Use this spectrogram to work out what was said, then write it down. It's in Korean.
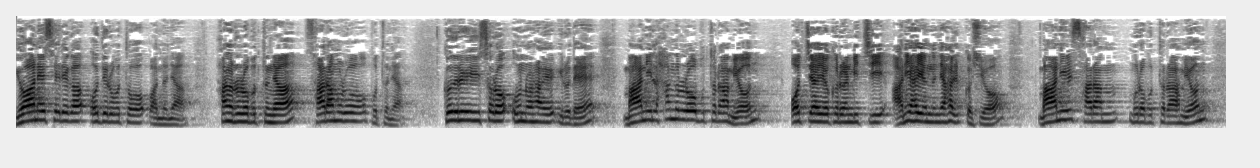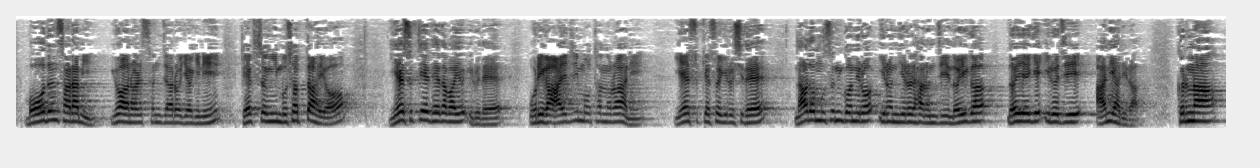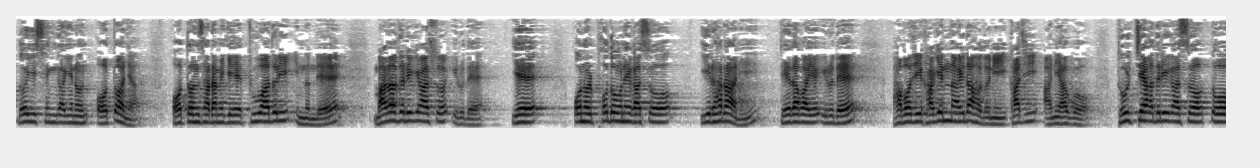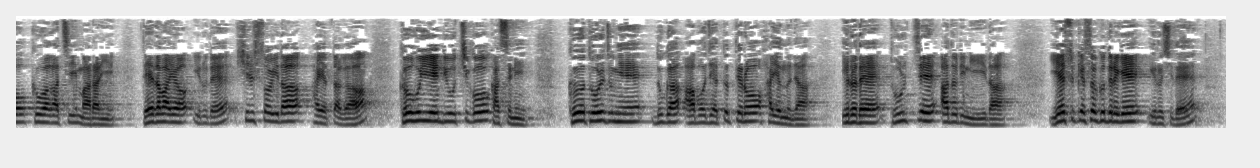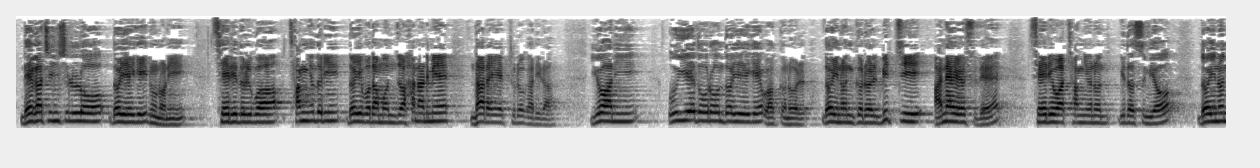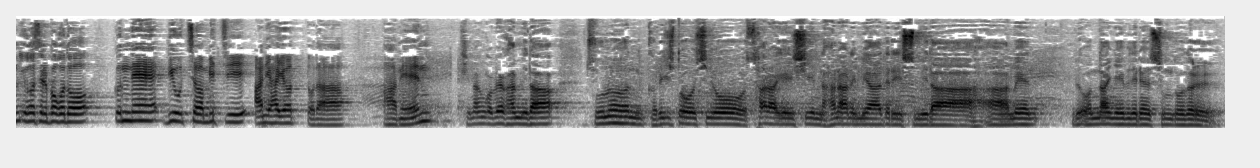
요한의 세례가 어디로부터 왔느냐? 하늘로부터냐? 사람으로부터냐? 그들이 서로 의논하여 이르되 만일 하늘로부터라 하면 어찌하여 그를 믿지 아니하였느냐 할 것이요 만일 사람으로부터라 하면 모든 사람이 요한을 선자로 여기니 백성이 무섭다 하여 예수께 대답하여 이르되 우리가 알지 못하노라 하니 예수께서 이르시되 나도 무슨 권위로 이런 일을 하는지 너희가 너희에게 이르지 아니하리라. 그러나 너희 생각에는 어떠하냐? 어떤 사람에게 두 아들이 있는데 맏아들에게 가서 이르되 예 오늘 포도원에 가서 일하라 하니 대답하여 이르되 아버지 가겠나이다 하더니 가지 아니하고 둘째 아들이 가서 또 그와 같이 말하니 대답하여 이르되 실소이다 하였다가 그 후에 뉘우치고 갔으니 그 둘 중에 누가 아버지의 뜻대로 하였느냐 이르되 둘째 아들이니이다 예수께서 그들에게 이르시되 내가 진실로 너희에게 이르노니 세리들과 장녀들이 너희보다 먼저 하나님의 나라에 들어가리라 요한이 의의 도로 너희에게 왔거늘 너희는 그를 믿지 아니하였으되 세리와 장녀는 믿었으며 너희는 이것을 보고도 끝내 뉘우쳐 믿지 아니하였도다. 아멘. 신앙 고백합니다. 주는 그리스도시요 살아계신 하나님의 아들이십니다. 아멘. 우리 온라인 예배드리는 성도들,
